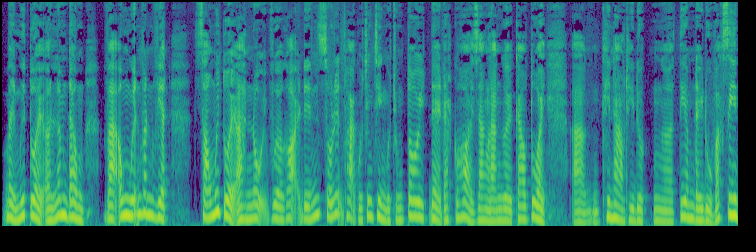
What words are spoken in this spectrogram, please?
70 tuổi ở Lâm Đồng và ông Nguyễn Văn Việt 60 tuổi ở Hà Nội vừa gọi đến số điện thoại của chương trình của chúng tôi để đặt câu hỏi rằng là người cao tuổi à, khi nào thì được ờ, tiêm đầy đủ vaccine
